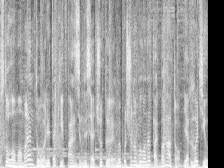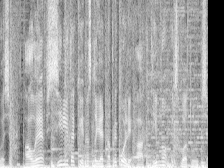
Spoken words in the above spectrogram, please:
З того моменту літаків Ан-74 випущено було не так багато, як хотілося, але всі літаки не стоять на приколі, а активно експлуатуються.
